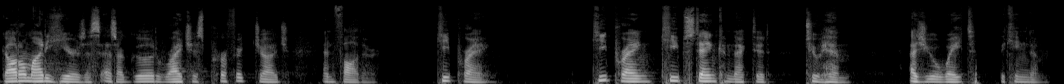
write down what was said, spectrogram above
God Almighty hears us as our good, righteous, perfect judge and Father. Keep praying. Keep praying. Keep staying connected to Him as you await the kingdom.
